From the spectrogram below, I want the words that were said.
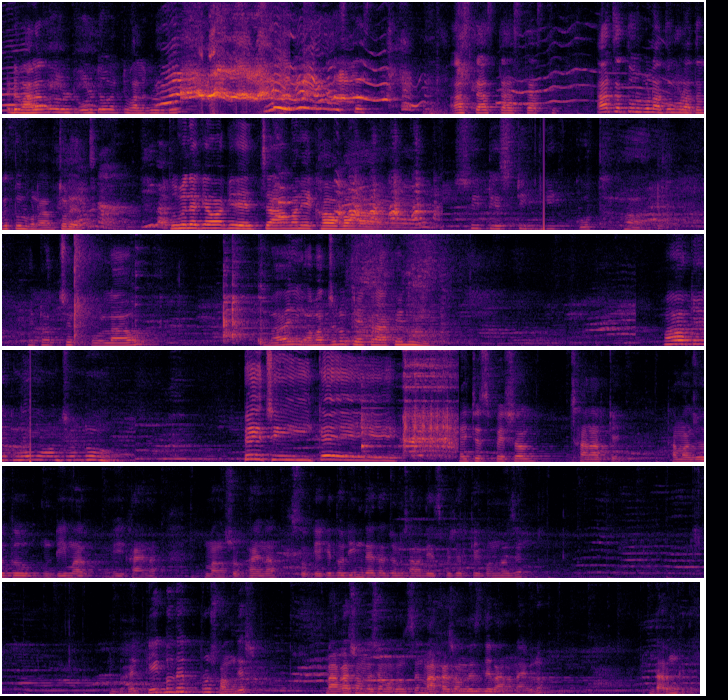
একটু ভালো করে উল্টো একটু ভালো করে উল্টো। আস্তে আস্তে আস্তে আস্তে আচ্ছা তুলবো না তুলবো না তোকে তুলবো না চলে যাচ্ছি। তুমি নাকি আমাকে চা বানিয়ে খাওয়াবা? সেই টেস্টি কেক কোথায়? এটা হচ্ছে পোলাও। ভাই, আমার জন্য কেক রাখেনি। হ্যাঁ কেক নেই আমার জন্য। পেয়েছি কেক স্পেশাল ছানার কেক ঠামা যেহেতু ডিম আর এই খায় না, মাংস খায় না সো কেকে তো ডিম দেয়, তার জন্য ছানা দিয়ে স্পেশাল কেক বানানো হয়েছে। ভাই কেক বলতে পুরো সন্দেশ। মাখা সন্দেশের মতন মাখা সন্দেশ দিয়ে বানানো এগুলো। দারুণ খেতে।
